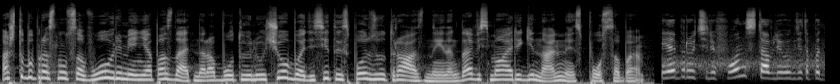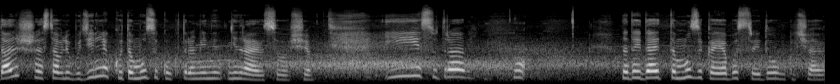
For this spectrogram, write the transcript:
А чтобы проснуться вовремя и не опоздать на работу или учебу, одесситы используют разные, иногда весьма оригинальные способы. Я беру телефон, ставлю его где-то подальше, ставлю будильник, какую-то музыку, которая мне не- не нравится вообще. И с утра, ну, надоедает эта музыка, я быстро иду, выключаю.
